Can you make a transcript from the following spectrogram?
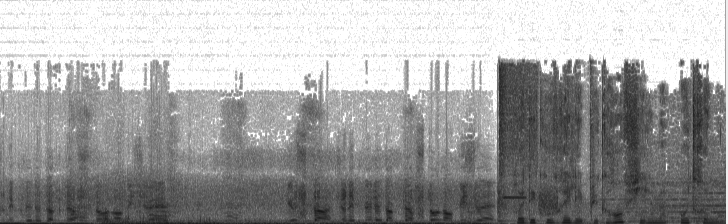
je n'ai plus le docteur Stone en visuel. Houston, je n'ai plus le docteur Stone en visuel. Redécouvrez les plus grands films autrement.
